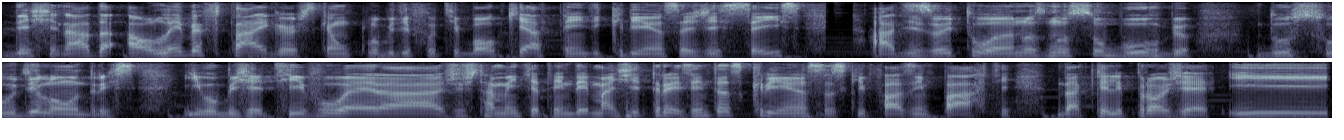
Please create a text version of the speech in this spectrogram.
destinada ao Lambeth Tigers, que é um clube de futebol que atende crianças de 6 há 18 anos no subúrbio do sul de Londres. E o objetivo era justamente atender mais de 300 crianças que fazem parte daquele projeto. E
